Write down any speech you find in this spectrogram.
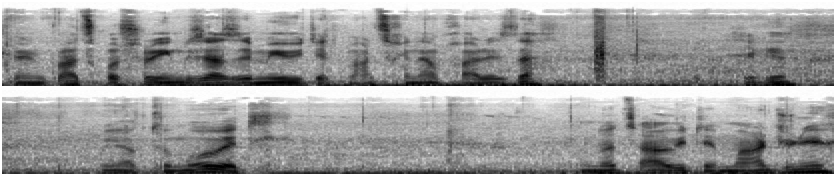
ჩვენ გვაწყობს რომ იმ გზაზე მივიდეთ მარცხენა მხარეს და ესე იგი მე აქ თუ მოვედი უნდა წავიდე მარჯვნივ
